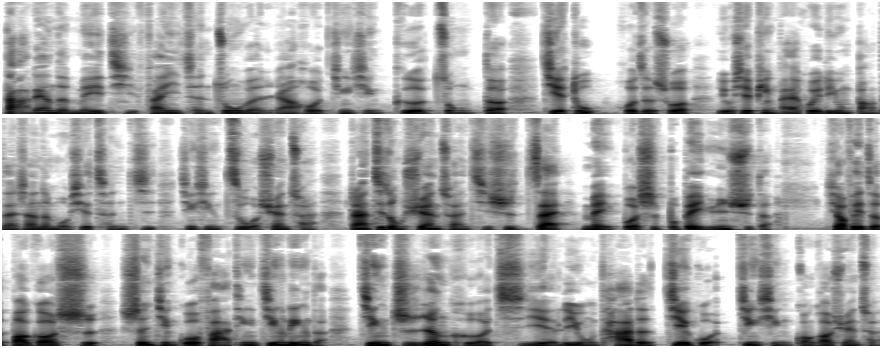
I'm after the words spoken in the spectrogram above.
大量的媒体翻译成中文，然后进行各种的解读，或者说有些品牌会利用榜单上的某些成绩进行自我宣传。当然，这种宣传其实在美国是不被允许的。消费者报告是申请过法庭禁令的，禁止任何企业利用它的结果进行广告宣传。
